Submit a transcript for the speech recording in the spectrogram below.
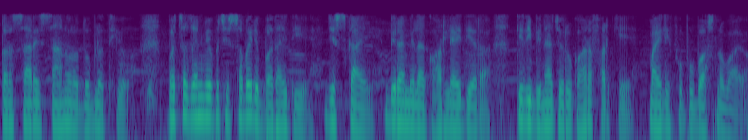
तर साह्रै सानो र दुब्लो थियो। बच्चा जन्मिएपछि सबैले बधाई दिए जिस्काए बिरामीलाई घर ल्याइदिएर दिदी भिनाजुहरू घर फर्किए माइली फुपू बस्नुभयो।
